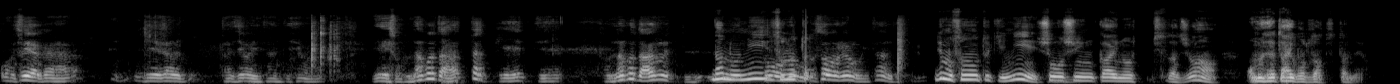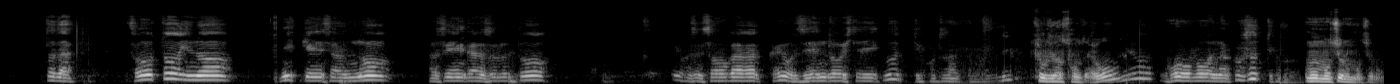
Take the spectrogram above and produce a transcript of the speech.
おお通夜から芸座の立場に立ってえーそんなことあったっけってそんなことあるってなのにそのと僧侶もいたんですよでもその時に昇進会の人たちはおめでたいことだっつったんだよ。ただその当時の日賢さんの発言からすると要するに創価学会を全道していくっていうことだったもんね。それはそうだよ。それを方々をなくすってこと。もうもちろんもちろん。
